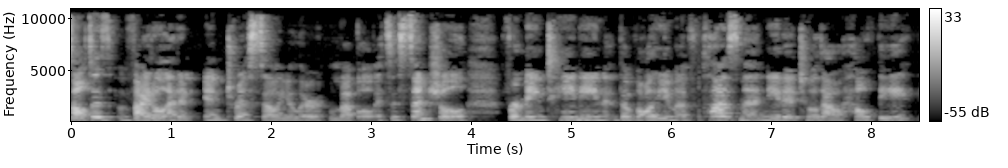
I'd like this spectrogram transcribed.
Salt is vital at an intracellular level. It's essential for maintaining the volume of plasma needed to allow healthy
